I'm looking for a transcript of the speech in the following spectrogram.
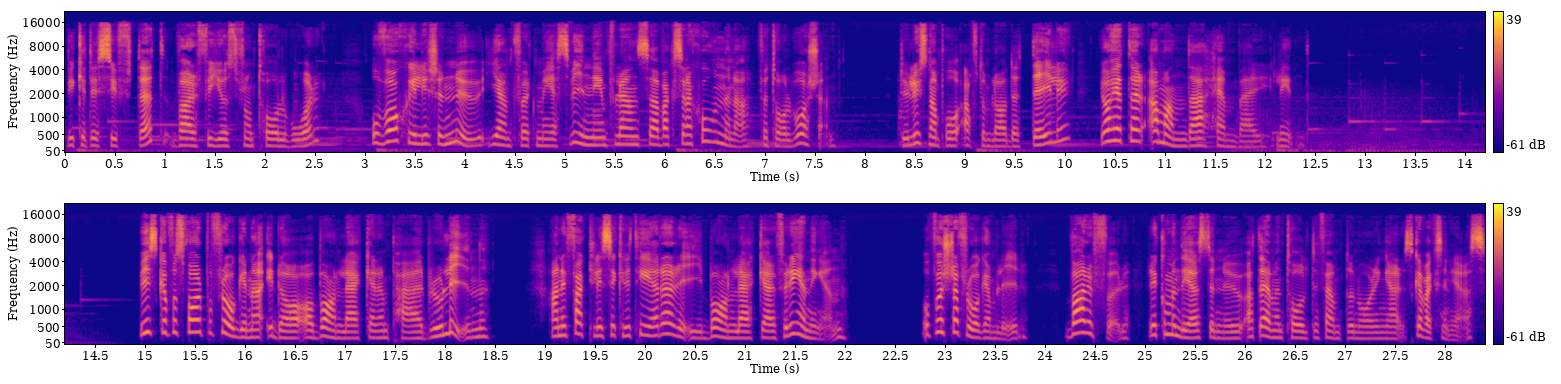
Vilket är syftet, varför just från 12 år och vad skiljer sig nu jämfört med svininfluensavaccinationerna för 12 år sedan? Du lyssnar på Aftonbladet Daily. Jag heter Amanda Hemberg Lind. Vi ska få svar på frågorna idag av barnläkaren Per Brolin. Han är facklig sekreterare i Barnläkarföreningen. Och första frågan blir varför rekommenderas det nu att även 12 15-åringar ska vaccineras?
